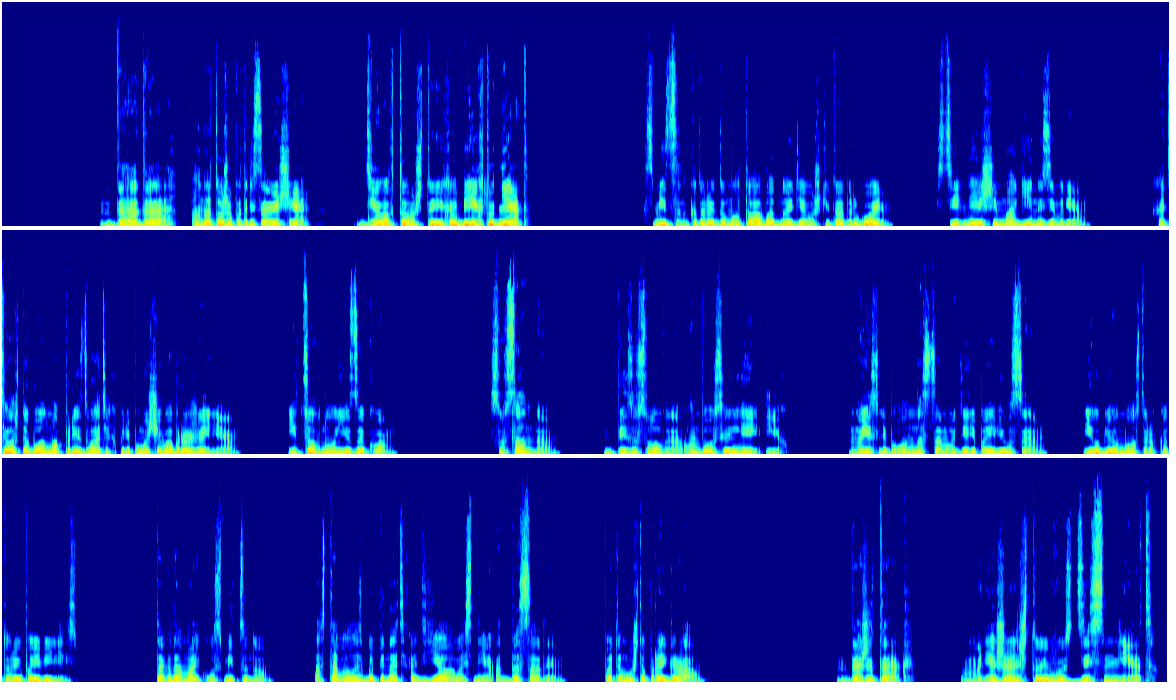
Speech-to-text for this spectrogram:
Да-да, она тоже потрясающая. Дело в том, что их обеих тут нет. Смитсон, который думал то об одной девушке, то о другой, сильнейшей магии на Земле. Хотел, чтобы он мог призвать их при помощи воображения. И цокнул языком. Сусанна, безусловно, он был сильнее их. Но если бы он на самом деле появился и убил монстров, которые появились, тогда Майклу Смитсону оставалось бы пинать одеяло во сне от досады, потому что проиграл. Даже так. Мне жаль, что его здесь нет.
